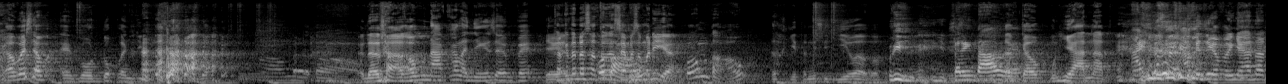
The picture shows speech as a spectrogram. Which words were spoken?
Kamu SMP eh bodoh anjing. Udah lah, kamu nakal anjing SMP. Ya Kan kita udah satu Kok tahu? SMP sama dia. Kok kamu tahu? Oh, kita nih si jiwa kok. Wih, saling tahu Dan ya. kau pengkhianat. Aku juga pengkhianat.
